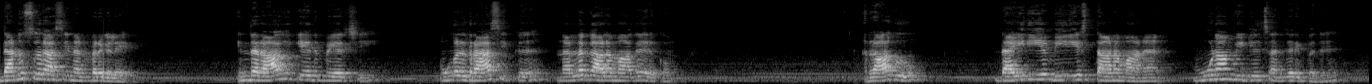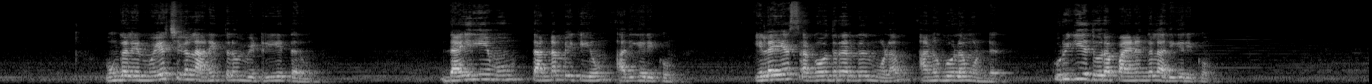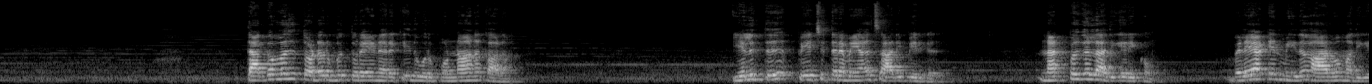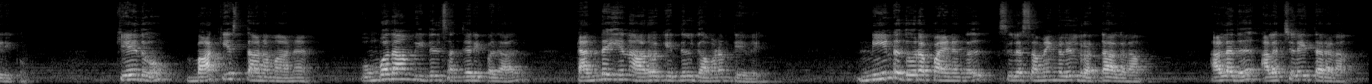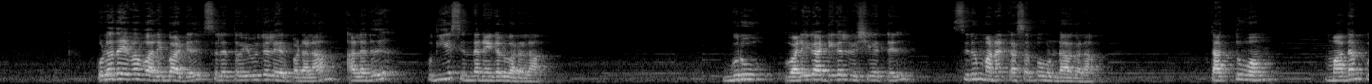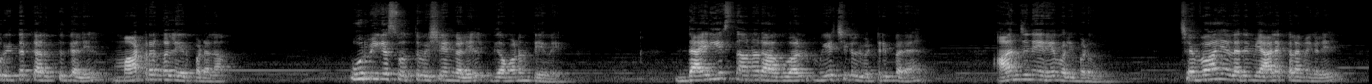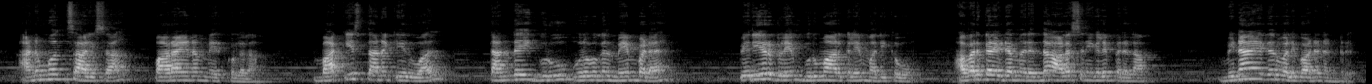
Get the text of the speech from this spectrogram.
தனுசு ராசி நண்பர்களே இந்த ராகு கேது பெயர்ச்சி உங்கள் ராசிக்கு நல்ல காலமாக இருக்கும். ராகு தைரிய வீரிய ஸ்தானமான மூணாம் வீட்டில் சஞ்சரிப்பது உங்களின் முயற்சிகள் அனைத்திலும் வெற்றியை தரும். தைரியமும் தன்னம்பிக்கையும் அதிகரிக்கும். இளைய சகோதரர்கள் மூலம் அனுகூலம் உண்டு. குறுகிய தூர பயணங்கள் அதிகரிக்கும். தகவல் தொடர்பு துறையினருக்கு இது ஒரு பொன்னான காலம். எழுத்து பேச்சு திறமையால் சாதிப்பீர்கள். நட்புகள் அதிகரிக்கும். விளையாட்டின் மீது ஆர்வம் அதிகரிக்கும். கேது பாக்கியஸ்தானமான ஒன்பதாம் வீட்டில் சஞ்சரிப்பதால் தந்தையின் ஆரோக்கியத்தில் கவனம் தேவை. நீண்ட தூர பயணங்கள் சில சமயங்களில் ரத்தாகலாம் அல்லது அலைச்சலை தரலாம். குலதெய்வ வழிபாட்டில் சில தொய்வுகள் ஏற்படலாம் அல்லது புதிய சிந்தனைகள் வரலாம். குரு வழிகாட்டிகள் விஷயத்தில் சிறு மனக்கசப்பு உண்டாகலாம். தத்துவம் மதம் குறித்த கருத்துக்களில் மாற்றங்கள் ஏற்படலாம். பூர்வீக சொத்து விஷயங்களில் கவனம் தேவை. தைரியஸ்தான ராகுவால் முயற்சிகள் வெற்றி பெற ஆஞ்சநேயரை வழிபடவும். செவ்வாய் அல்லது வியாழக்கிழமைகளில் அனுமன் சாலிசா பாராயணம் மேற்கொள்ளலாம். பாக்கியஸ்தான கேதுவால் தந்தை குரு உறவுகள் மேம்பட பெரியோர்களையும் குருமார்களையும் மதிக்கவும். அவர்களிடமிருந்து ஆலோசனைகளை பெறலாம். விநாயகர் வழிபாடு நன்று.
